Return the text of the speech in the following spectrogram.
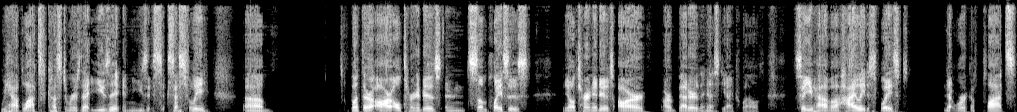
We have lots of customers that use it and use it successfully. Um, but there are alternatives, and some places the alternatives are, are better than SDI-12. Say you have a highly displaced network of plots.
